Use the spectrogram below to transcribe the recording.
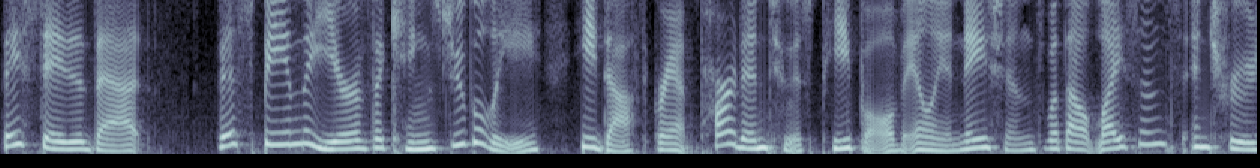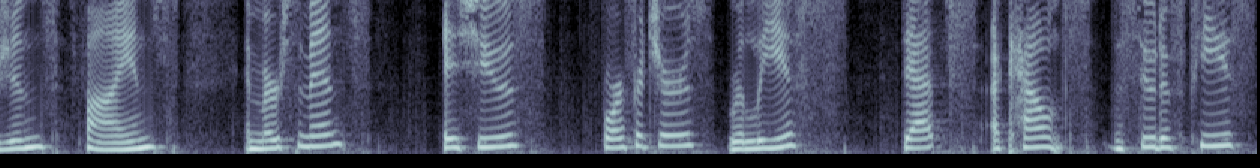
They stated that this being the year of the king's jubilee, he doth grant pardon to his people of alien nations without license, intrusions, fines, amercements, issues, forfeitures, reliefs, debts, accounts, the suit of peace,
